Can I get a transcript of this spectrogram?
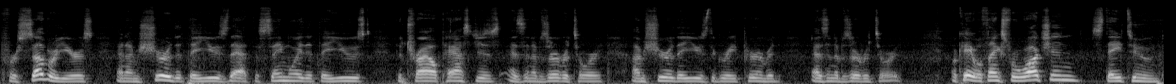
for several years, and I'm sure that they used that the same way that they used the trial passages as an observatory. I'm sure they used the Great Pyramid as an observatory. Okay, well, thanks for watching. Stay tuned.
